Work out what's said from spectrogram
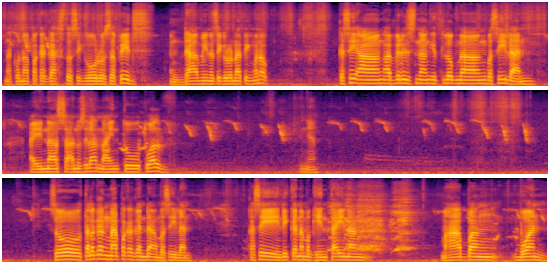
Nako, napakagasto siguro sa feeds. Ang dami na siguro nating manok. Kasi ang average ng itlog ng basilan ay nasa ano sila, 9 to 12. Ganyan. So talagang napakaganda ang basilan. Kasi hindi ka na maghintay ng mahabang buwan,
